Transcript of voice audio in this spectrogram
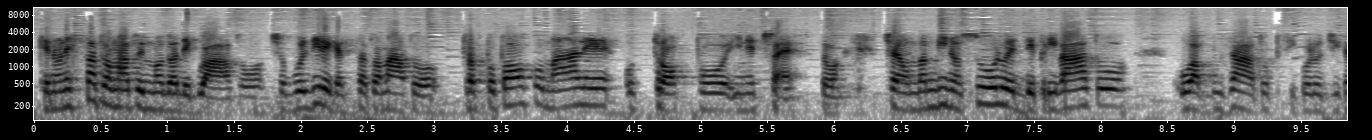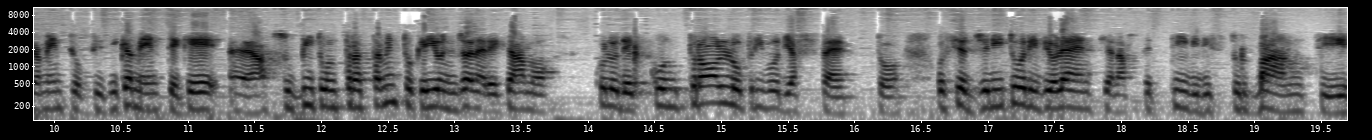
che non è stato amato in modo adeguato, cioè vuol dire che è stato amato troppo poco, male o troppo in eccesso, cioè un bambino solo e deprivato o abusato psicologicamente o fisicamente che eh, ha subito un trattamento che io in genere chiamo quello del controllo privo di affetto, ossia genitori violenti, anaffettivi, disturbanti,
